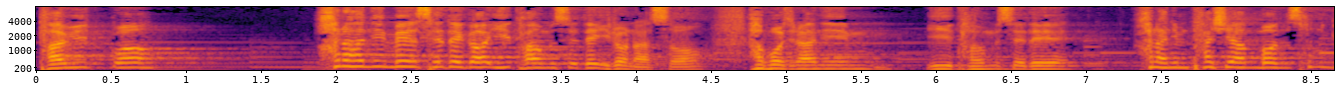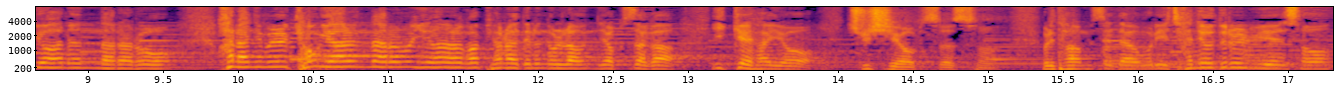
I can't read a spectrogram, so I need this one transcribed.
다윗과 하나님의 세대가 이 다음 세대에 일어나서 아버지 하나님 이 다음 세대에 하나님 다시 한번 선교하는 나라로 하나님을 경외하는 나라로 이 나라가 변화되는 놀라운 역사가 있게 하여 주시옵소서. 우리 다음 세대 우리 자녀들을 위해서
